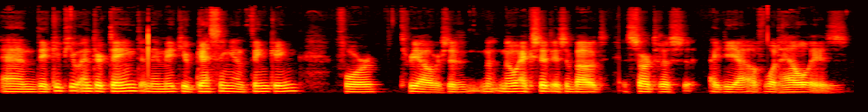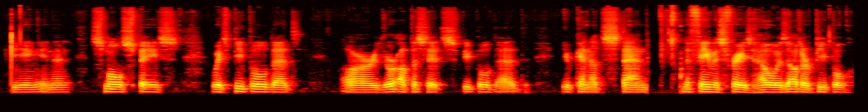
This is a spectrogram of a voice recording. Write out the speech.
And they keep you entertained and they make you guessing and thinking for three hours. No- Exit is about Sartre's idea of what hell is being in a small space with people that are your opposites, people that you cannot stand. The famous phrase, hell is other people,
